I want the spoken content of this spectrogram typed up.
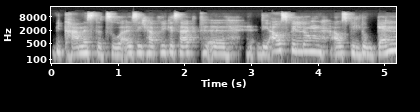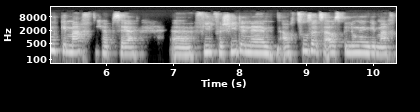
Wie kam es dazu? Also ich habe, wie gesagt, äh, die Ausbildung, Ausbildung GEN gemacht. Ich habe sehr äh, viel verschiedene auch Zusatzausbildungen gemacht.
